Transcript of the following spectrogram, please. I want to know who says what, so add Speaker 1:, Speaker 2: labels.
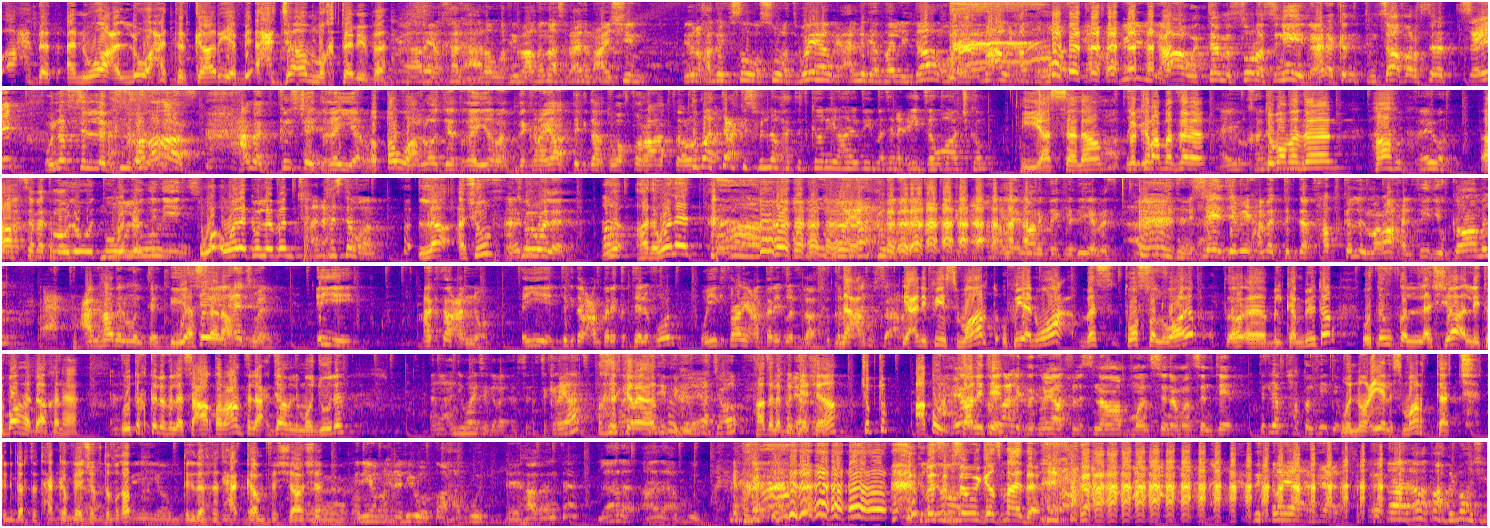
Speaker 1: أحدث أنواع اللوح التذكارية بأحجام مختلفة.
Speaker 2: يا ريال خلها على الله. في بعض الناس بعدهم عايشين يروح حقك يصور صورة وجهه ويعلقها في الجدار ويطبعها ويحضر راسه يا حبيبي.
Speaker 3: لا وتم الصورة سنين. أنا كنت مسافر سنة 90 ونفس اللبس. خلاص. حمد كل شيء تغير.
Speaker 1: اتطور.
Speaker 3: التكنولوجيا تغيرت. ذكريات تقدر توفرها أكثر
Speaker 2: تبغى. تعكس في اللوحة التذكارية هذه مثلا عيد زواجكم؟
Speaker 1: يا سلام. فكرة مثلا.
Speaker 2: أيوة،
Speaker 1: تبغى مثلا؟ ها؟
Speaker 2: أيوه.
Speaker 3: مناسبة مولود.
Speaker 2: مولود.
Speaker 3: مولود جديد.
Speaker 1: ولد ولا بنت؟
Speaker 2: أنا احس توام
Speaker 1: لا أشوف.
Speaker 3: أنا أقول ولد.
Speaker 1: و- هذا ولد.
Speaker 2: وياكم
Speaker 3: الله يبارك فيك هدية بس. الشيء الجميل حمد تقدر تحط كل المراحل فيديو كامل عن هذا المنتج.
Speaker 1: يا
Speaker 3: الشيء
Speaker 1: سلام.
Speaker 3: الأجمل. إي أكثر عن نوع. اي تقدر عن طريق التليفون ويجيك ثاني عن طريق الفلاش.
Speaker 1: نعم. يعني في smart وفي أنواع بس توصل ال wire آه، بالكمبيوتر وتنقل الأشياء اللي تباها داخلها. وتختلف الأسعار. طبعا في الأحجام اللي موجودة
Speaker 2: أنا عندي وايد ذكريات
Speaker 1: ذكريات.
Speaker 2: عندي ذكريات شباب.
Speaker 1: هذا ال application. ها شوف شوف على طول ثانيتين
Speaker 3: تطلع لك ذكريات في السناب مال سنه مال سنتين. تقدر تحط الفيديو.
Speaker 1: والنوعية ال smart touch. تقدر تتحكم فيها. شوف تضغط تقدر تتحكم في الشاشة.
Speaker 2: يعني يوم رحنا ليو وطاح عبود.
Speaker 3: إيه هذا أنت؟
Speaker 2: لا لا هذا عبود.
Speaker 1: بس مسوي قص معده.
Speaker 2: ذكريات يعني. آه، لا طاح بالبانشي.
